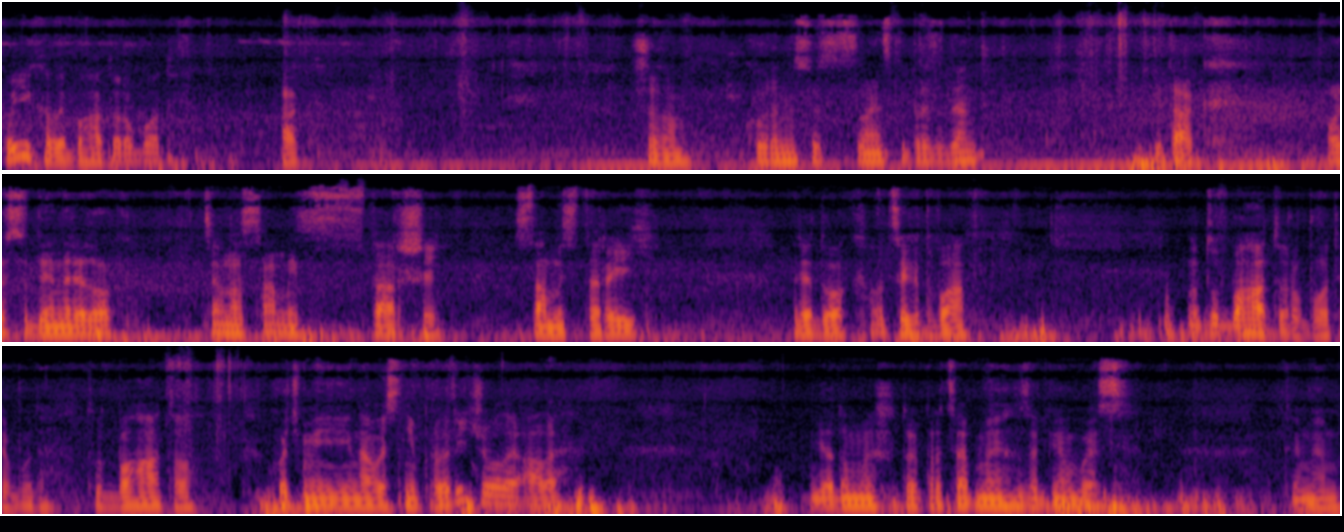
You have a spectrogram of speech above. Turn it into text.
Поїхали, багато роботи. Так. Що там? Кури несуть Зеленський президент. І так, ось один рядок. Це в нас самий старший, самий старий рядок. Оцих два. Ну тут багато роботи буде. Тут багато, хоч ми її навесні проріджували, але я думаю, що той процеп ми заб'ємо весь тими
